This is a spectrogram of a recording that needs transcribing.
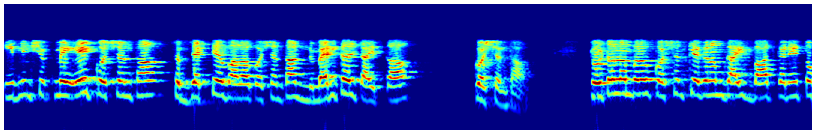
इवनिंग शिफ्ट में एक क्वेश्चन था सब्जेक्टिव वाला क्वेश्चन था न्यूमेरिकल टाइप का क्वेश्चन था. टोटल नंबर ऑफ़ क्वेश्चन की अगर हम गाइड बात करें तो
